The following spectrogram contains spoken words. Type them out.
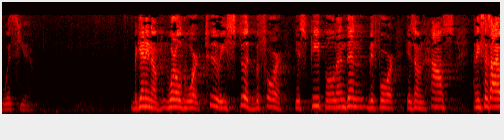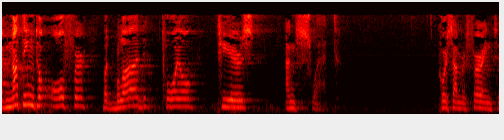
with you. The beginning of World War II, he stood before his people and then before his own house, and he says, I have nothing to offer but blood, toil, tears, and sweat. Of course, I'm referring to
